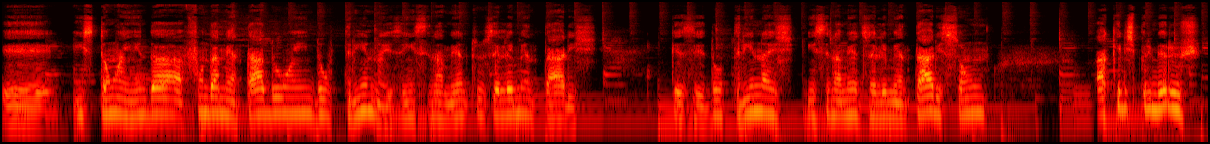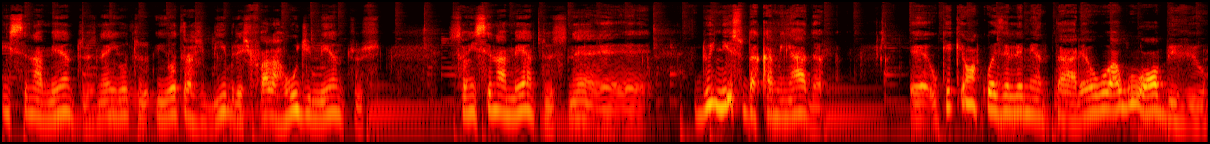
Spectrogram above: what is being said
é, estão ainda fundamentados em doutrinas e ensinamentos elementares. Quer dizer, doutrinas, ensinamentos elementares são aqueles primeiros ensinamentos, né? Em, outro, em outras Bíblias fala rudimentos, são ensinamentos, né? É, do início da caminhada. É, o que, que é uma coisa elementar? É algo óbvio,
